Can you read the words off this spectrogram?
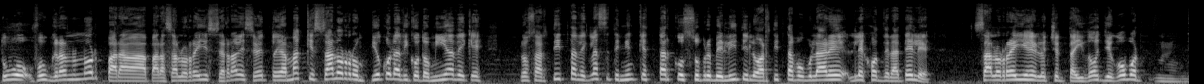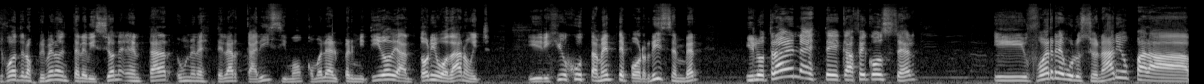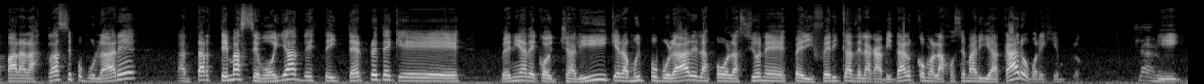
Tuvo, fue un gran honor para, para Salo Reyes cerrar ese evento. Y además que Salo rompió con la dicotomía de que los artistas de clase tenían que estar con su propia y los artistas populares lejos de la tele. Salo Reyes en el 82 llegó por, mm, fue de los primeros en televisión en entrar un estelar carísimo, como era el permitido de Antonio Bodanovich, y dirigido justamente por Risenberg, y lo traen a este café concert, y fue revolucionario para, para las clases populares cantar temas cebollas de este intérprete que venía de Conchalí, que era muy popular en las poblaciones periféricas de la capital, como la José María Caro, por ejemplo. Y,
